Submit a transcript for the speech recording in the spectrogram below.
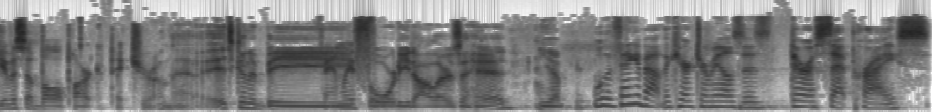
Give us a ballpark picture on that. it's going to be Family of four. forty dollars a head. Yep. Well, the thing about the character meals is they're a set price.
